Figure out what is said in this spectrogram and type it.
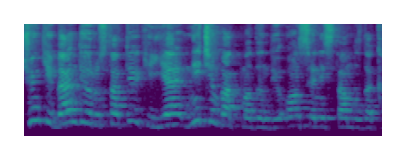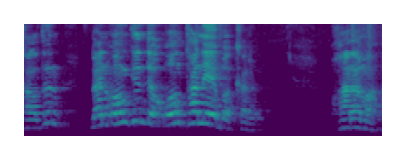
Çünkü ben diyor ustad diyor ki ya niçin bakmadın diyor 10 sene İstanbul'da kaldın. Ben 10 günde 10 taneye bakarım harama.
